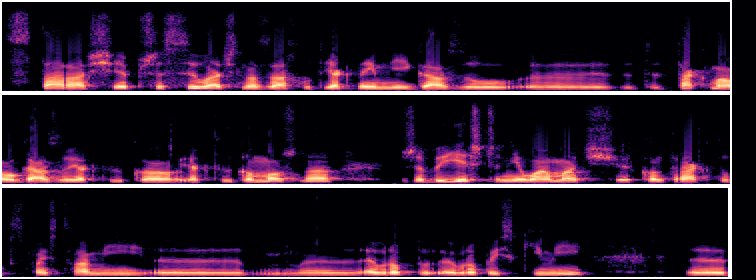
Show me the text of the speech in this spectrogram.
stara się przesyłać na zachód jak najmniej gazu, e, tak mało gazu, jak tylko, jak tylko można, żeby jeszcze nie łamać kontraktów z państwami e, e, europejskimi. E,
